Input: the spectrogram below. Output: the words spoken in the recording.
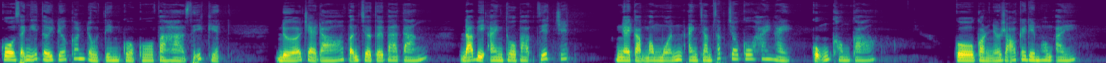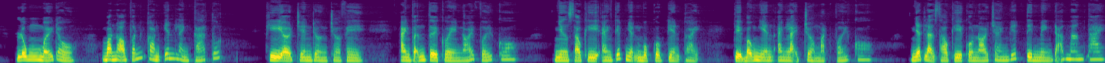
cô sẽ nghĩ tới đứa con đầu tiên của cô và Hà Dĩ Kiệt. Đứa trẻ đó vẫn chưa tới 3 tháng, đã bị anh thô bạo giết chết. Ngay cả mong muốn anh chăm sóc cho cô hai ngày cũng không có. Cô còn nhớ rõ cái đêm hôm ấy. Lúc mới đầu, bọn họ vẫn còn yên lành cá tốt. Khi ở trên đường trở về, anh vẫn tươi cười nói với cô. Nhưng sau khi anh tiếp nhận một cuộc điện thoại, thì bỗng nhiên anh lại trở mặt với cô. Nhất là sau khi cô nói cho anh biết tin mình đã mang thai.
